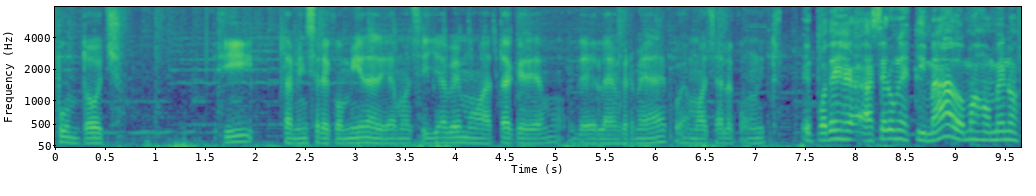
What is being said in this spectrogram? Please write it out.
punto 8. Y también se recomienda, digamos, si ya vemos ataques digamos, de las enfermedades, podemos echarle con un litro. Eh, ¿Podés hacer un estimado más o menos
